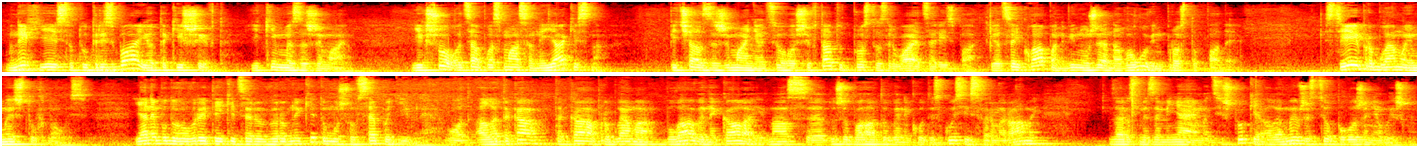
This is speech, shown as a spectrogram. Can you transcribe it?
В них є тут різьба і отакий шифт, яким ми зажимаємо. Якщо оця пластмаса неякісна, під час зажимання цього шифта тут просто зривається різьба. І оцей клапан він уже на валу він просто падає. З цією проблемою ми штовхнулися. Я не буду говорити, які це виробники, тому що все подібне. От. Але така, така проблема була, виникала, і в нас е, дуже багато виникло дискусій з фермерами. Зараз ми заміняємо ці штуки, але ми вже з цього положення вийшли.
